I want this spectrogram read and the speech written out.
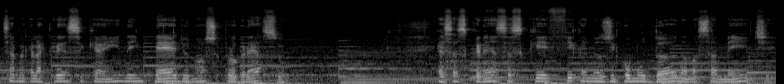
Sabe aquela crença que ainda impede o nosso progresso? Essas crenças que ficam nos incomodando a nossa mente.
